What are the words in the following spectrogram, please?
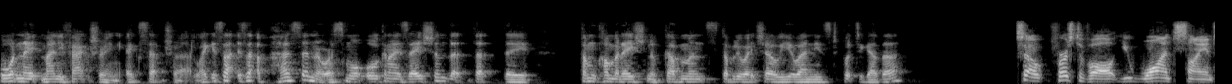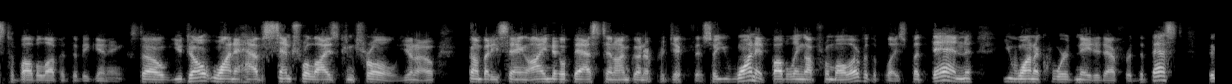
coordinate manufacturing, etc. Like is that is that a person or a small organization that that the some combination of governments, WHO, UN needs to put together? So, first of all, you want science to bubble up at the beginning. So, you don't want to have centralized control, you know, somebody saying, I know best and I'm going to predict this. So, you want it bubbling up from all over the place. But then you want a coordinated effort. The best, the,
